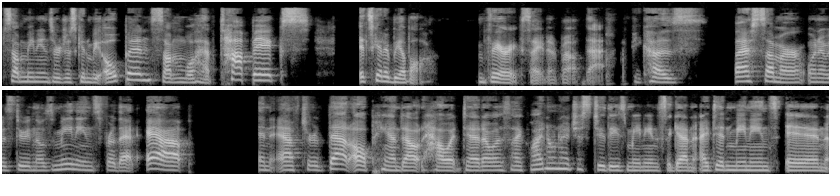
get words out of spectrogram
Some meetings are just going to be open, some will have topics. It's going to be a ball I'm very excited about that because last summer when I was doing those meetings for that app, and after that all panned out how it did, I was like, why don't I just do these meetings again? I did meetings in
